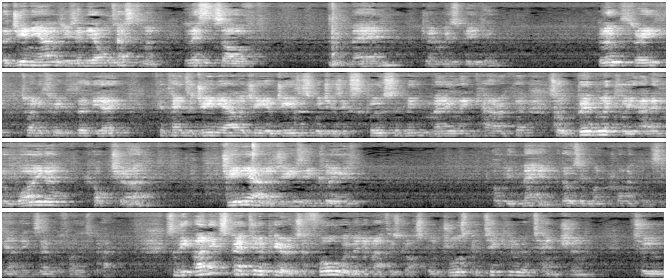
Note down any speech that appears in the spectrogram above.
The genealogies in the Old Testament, lists of men, generally speaking. Luke 3, 23 to 38, contains a genealogy of Jesus which is exclusively male in character. So biblically and in the wider culture, genealogies include only men. Those in 1 Chronicles, again, this pattern. So the unexpected appearance of four women in Matthew's Gospel draws particular attention to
